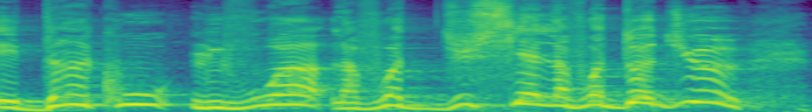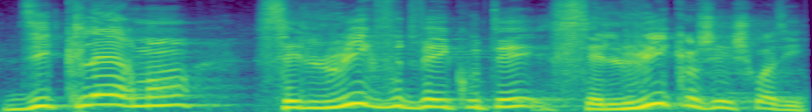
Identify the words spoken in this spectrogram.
et d'un coup, une voix, la voix du ciel, la voix de Dieu, dit clairement c'est lui que vous devez écouter, c'est lui que j'ai choisi.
